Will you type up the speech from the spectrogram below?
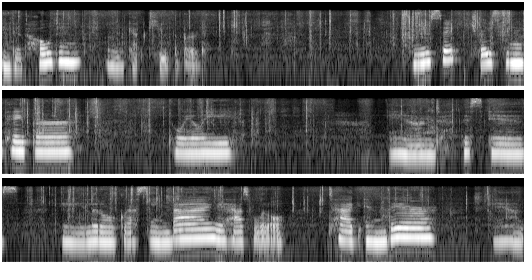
Edith Holden. Look how cute the bird. Music, tracing paper, doily, and this is a little glassine bag. It has a little tag in there and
